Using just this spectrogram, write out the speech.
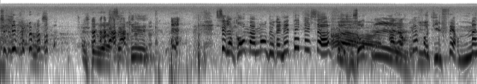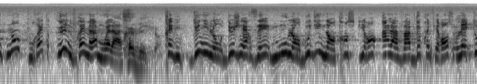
je l'ai fait. C'est qui? C'est la grand-maman de Christophe. Ah, mais je vous en prie. Alors, que faut-il faire maintenant pour être une vraie Madame Wallace? Très vite. Très vite. Du nylon, du jersey, moulant, boudinant, transpirant, inlavable de préférence. Le tout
